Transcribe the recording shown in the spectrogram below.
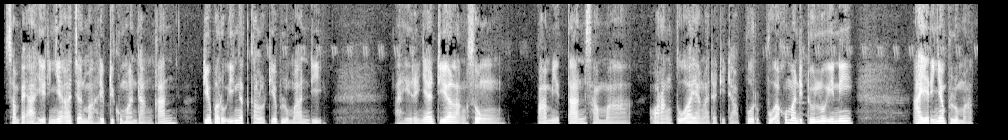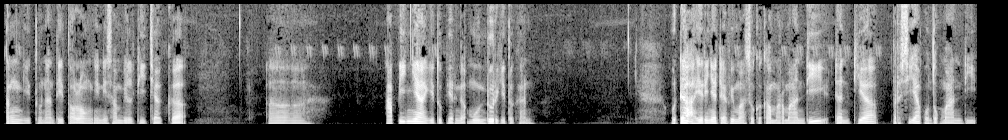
Sampai akhirnya ajan maghrib dikumandangkan dia baru ingat kalau dia belum mandi. Akhirnya dia langsung pamitan sama orang tua yang ada di dapur bu aku mandi dulu ini airnya belum mateng gitu. Nanti tolong ini sambil dijaga uh, apinya gitu biar nggak mundur gitu kan. Udah akhirnya Devi masuk ke kamar mandi dan dia bersiap untuk mandi.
